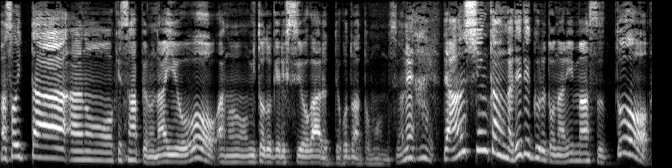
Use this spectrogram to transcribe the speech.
まあ、そういった、あの、決算発表の内容を、あの、見届ける必要があるっていうことだと思うんですよね。はい。で、安心感が出てくるとなりますと、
